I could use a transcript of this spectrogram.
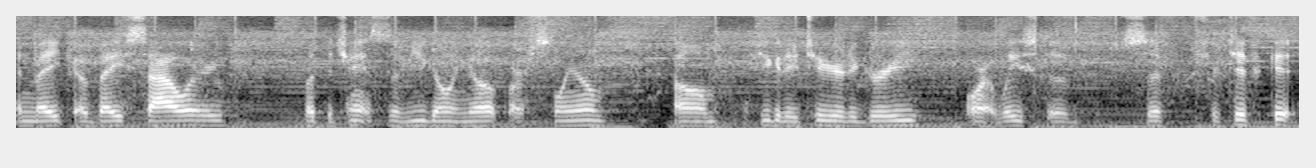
and make a base salary but the chances of you going up are slim. Um, if you get a two-year degree or at least a certificate,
